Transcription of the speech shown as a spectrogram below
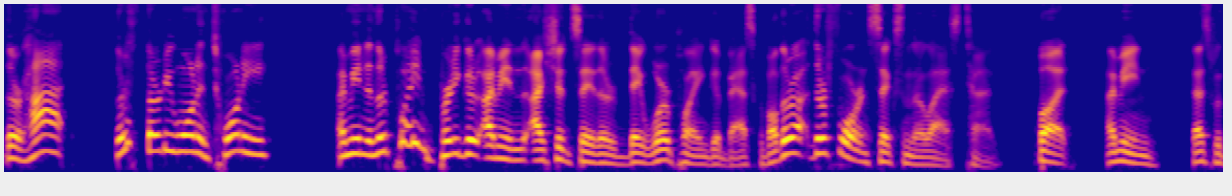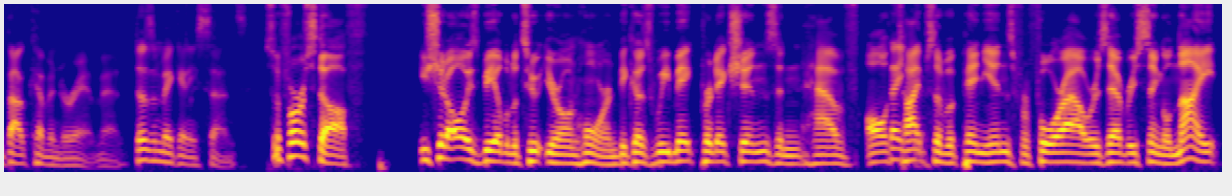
They're hot. They're 31 and 20. I mean, and they're playing pretty good. I mean, I should say they're they were playing good basketball. They're they're four and six in their last 10. But I mean, that's without Kevin Durant, man. Doesn't make any sense. So first off, you should always be able to toot your own horn because we make predictions and have all Thank types of opinions for four hours every single night.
